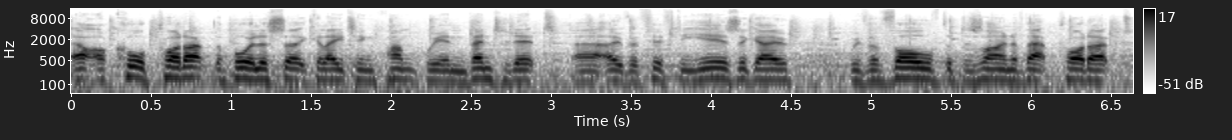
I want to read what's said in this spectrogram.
Our core product, the boiler circulating pump, we invented it uh, over 50 years ago. We've evolved the design of that product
